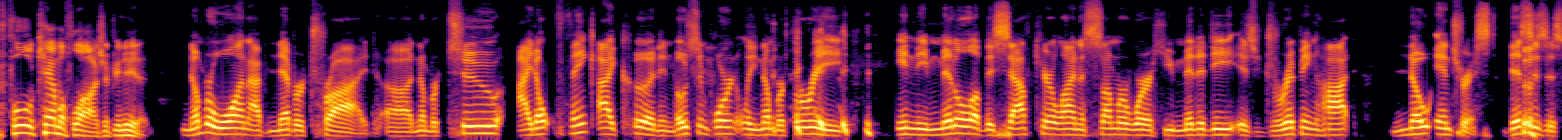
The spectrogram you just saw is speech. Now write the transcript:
full camouflage if you need it number one, I've never tried. Uh, number two, I don't think I could. And most importantly, number three, in the middle of the South Carolina summer where humidity is dripping hot, no interest. This is as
